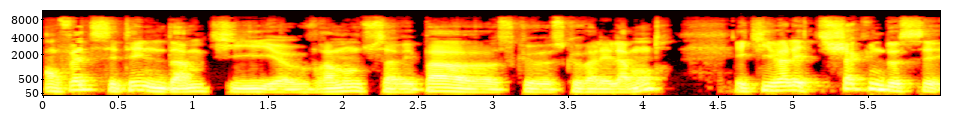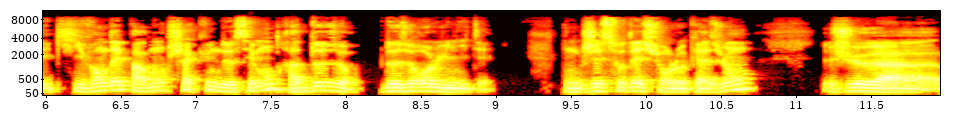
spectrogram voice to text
en fait, c'était une dame qui vraiment ne savait pas ce que valait la montre et qui valait chacune de ces, qui vendait pardon chacune de ces montres à 2 euros, 2 euros l'unité. Donc j'ai sauté sur l'occasion, euh,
